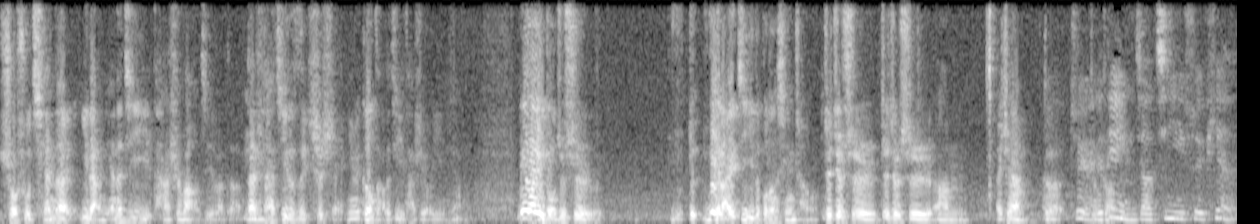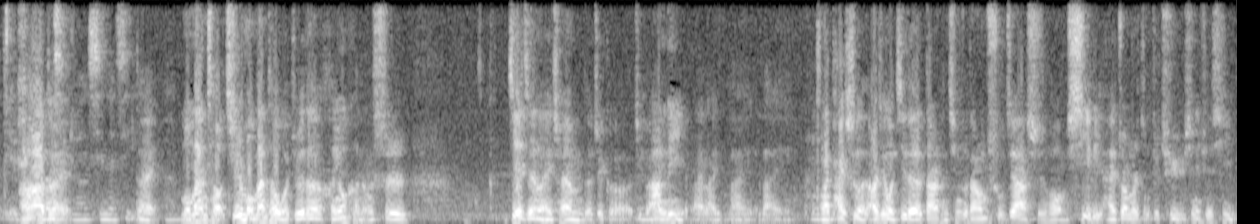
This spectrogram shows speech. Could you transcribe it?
手术前的一两年的记忆他是忘记了的，但是他记得自己是谁，因为更早的记忆他是有印象的。另外一种就是对未来记忆的不能形成，这就是这就是嗯 H M 的就有一个电。影叫《记忆碎片》，也是不能形成新的记忆。对，Momento，其实 Momento 我觉得很有可能是借鉴了 H&M 的这个这个案例来来来来来拍摄的，而且我记得当时很清楚，当时我们暑假时候，我们系里还专门组织去心理学系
